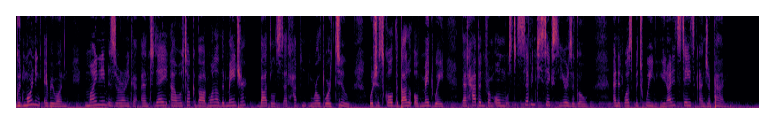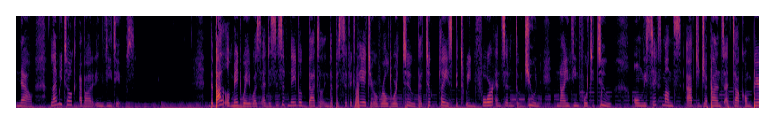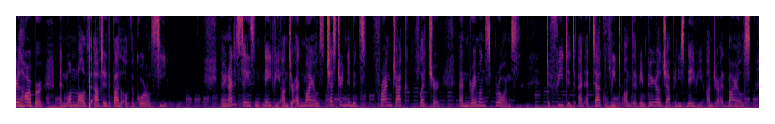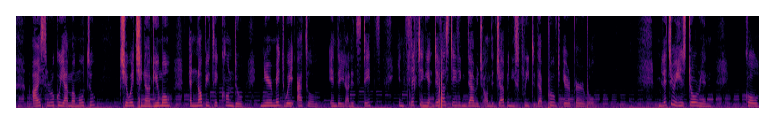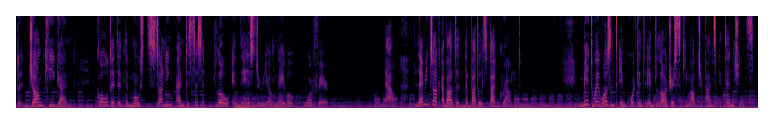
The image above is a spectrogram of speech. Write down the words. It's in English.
Good morning, everyone. My name is Veronica, and today I will talk about one of the major battles that happened in World War II, which is called the Battle of Midway, that happened from almost 76 years ago, and it was between United States and Japan. Now, let me talk about it in details. The Battle of Midway was a decisive naval battle in the Pacific theater of World War II that took place between 4 and 7th of June 1942, only six months after Japan's attack on Pearl Harbor and one month after the Battle of the Coral Sea. The United States Navy under Admirals Chester Nimitz, Frank Jack Fletcher, and Raymond Spruance defeated an attack fleet on the Imperial Japanese Navy under Admirals Isoroku Yamamoto, Chuichi Nagumo, and Nobutake Kondo near Midway Atoll in the United States, inflicting devastating damage on the Japanese fleet that proved irreparable. Military historian called John Keegan called it the most stunning and decisive blow in the history of naval warfare. Now, let me talk about the battle's background. Midway wasn't important in the larger scheme of Japan's attentions.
